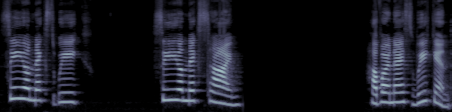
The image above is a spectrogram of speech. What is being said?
See you next week. See you next time. Have a nice weekend.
